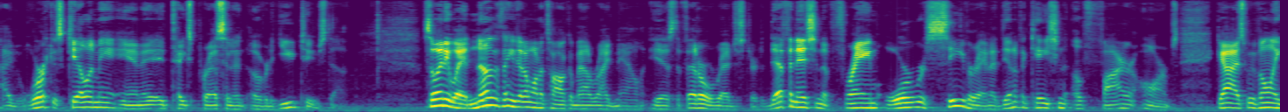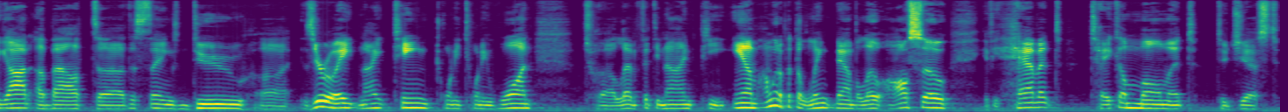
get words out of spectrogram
I, work is killing me and it, it takes precedent over the YouTube stuff. So anyway, another thing that I want to talk about right now is the Federal Register, the definition of frame or receiver and identification of firearms. Guys, we've only got about, uh, this thing's due uh, 0819 2021. 11:59 p.m. I'm going to put the link down below. Also, if you haven't, take a moment to just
